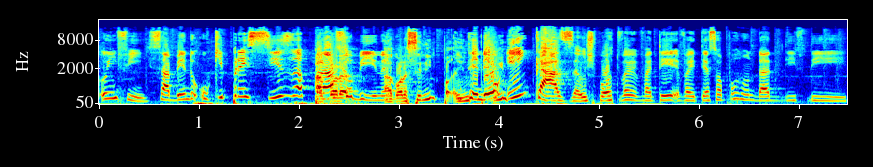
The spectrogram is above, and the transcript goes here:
ou, enfim, sabendo o que precisa pra agora, subir, né? Agora, se ele empa- Entendeu? em- Em casa. O esporte vai, vai, ter, vai ter essa oportunidade de, de,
